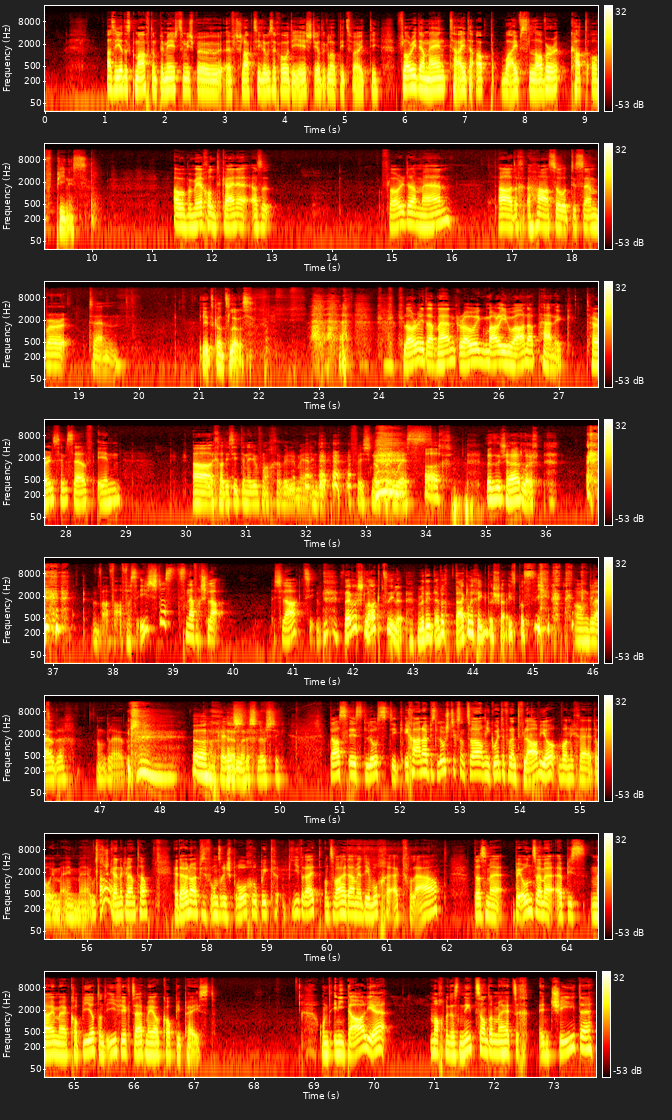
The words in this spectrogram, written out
Also ich habe das gemacht und bei mir ist zum Beispiel eine Schlagzeile rausgekommen, die erste oder glaube die zweite. Florida Man tied up wife's lover cut off penis. Aber bei mir kommt keine, also Florida Man. Ah, doch, aha, so December 10. Jetzt geht's los. Florida man growing marijuana panic turns himself in. Ah, ich kann die Seite nicht aufmachen, weil wir in der ist noch für US. Ach, das ist herrlich. Wa- wa- Was ist das? Das sind einfach Schla Schlagzeilen. Das sind einfach Schlagzeilen. Weil dort einfach täglich irgendein Scheiß passiert. Unglaublich. Unglaublich. Ach, Okay, das, das ist lustig. Das ist lustig. Ich habe auch noch etwas Lustiges, und zwar mein guter Freund Flavio, den ich äh, hier im, im äh, Austausch Ah. kennengelernt habe, hat auch noch etwas auf unsere Spruchrubrik beigetragen. Und zwar hat er mir diese Woche erklärt, dass man bei uns, wenn man etwas neu kopiert und einfügt, sagt man ja Copy-Paste. Und in Italien macht man das nicht, sondern man hat sich entschieden,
